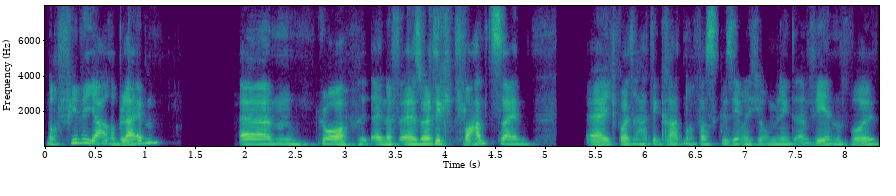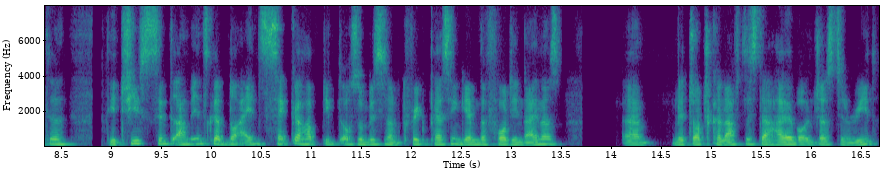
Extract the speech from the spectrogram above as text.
noch viele Jahre bleiben. Ähm, ja, NFL sollte gewarnt sein. Äh, ich wollte, hatte gerade noch was gesehen, was ich unbedingt erwähnen wollte. Die Chiefs sind, haben insgesamt nur einen Sack gehabt, liegt auch so ein bisschen am Quick Passing Game der 49ers. Ähm, mit George Kalafdis, der Halber und Justin Reed.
